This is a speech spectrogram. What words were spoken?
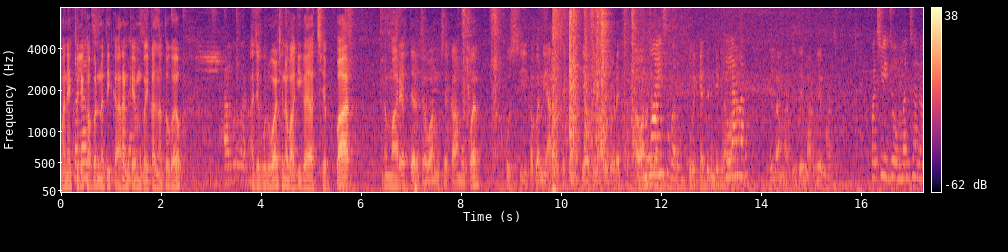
મને એકચ્યુઅલી ખબર નથી કારણ કે હું ગઈકાલ નહોતો ગયો. આજે ગુરુવાર છે ને વાગી ગયા છે બાર અને મારે અત્યારે જવાનું છે કામ ઉપર. ખુશી ખબર નહીં આવે છે કે નથી આવતી મારી જોડે. આવવાનું છે તું? કંઈક કહેતી ને કે આવવાનું મારે? પેલા મારજે જે મારવું એ મારજે. પછી જો મન છે ને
